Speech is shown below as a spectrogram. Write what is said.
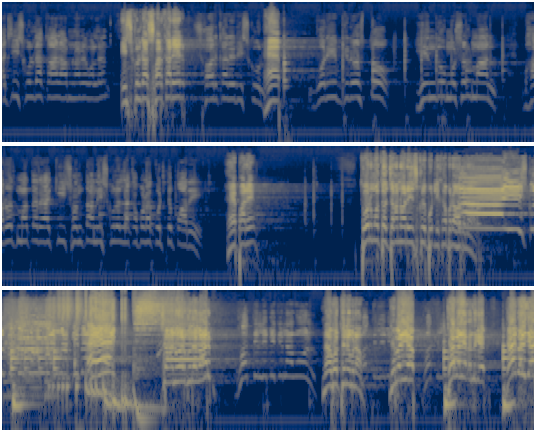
আচ্ছা স্কুলটা কার আপনারে বলেন? স্কুলটা সরকারের। সরকারের স্কুল। হ্যাঁ। গরিব গৃহস্থ হিন্দু মুসলমান ভারত মাতার একই সন্তান স্কুলে লেখাপড়া করতে পারে। হ্যাঁ পারে। তোর মতো জানোয়ার স্কুলে পড়ে লেখাপড়া হবে না। স্কুল জানোয়ার কোথাকার কিনা বল না ভর্তি নেব না যা যা। যা যা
